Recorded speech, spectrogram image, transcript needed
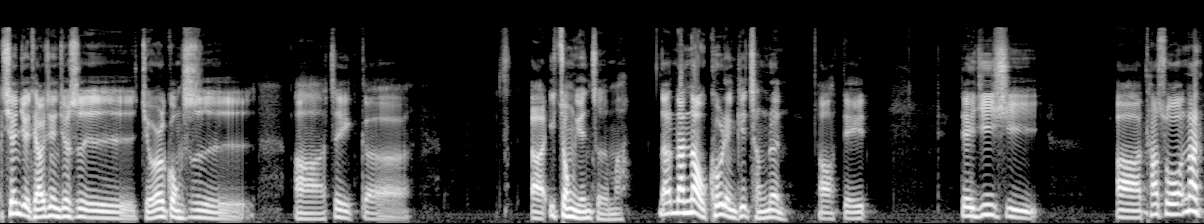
先决条件就是九二共识啊、呃，这个啊、一中原则嘛。那那那我可能可以承认啊。第第二是啊，他说那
